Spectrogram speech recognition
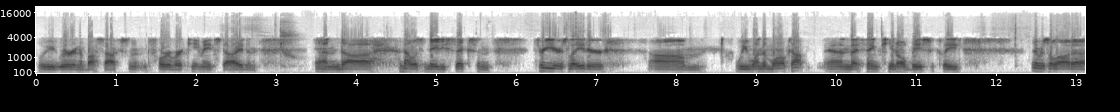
we, we were in a bus accident, and four of our teammates died, and and uh, and that was in '86, and three years later, um, we won the Memorial Cup, and I think you know basically there was a lot of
